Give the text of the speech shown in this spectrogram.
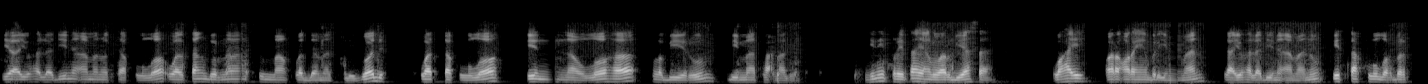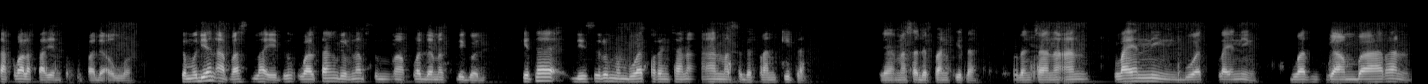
ya ayyuhalladzina amanu taqullah wal qaddamat ligad wattaqullah innallaha khabirum bima ta'malun. Ini perintah yang luar biasa. Wahai orang-orang yang beriman, ya ayyuhalladzina amanu ittaqullah bertakwalah kalian kepada Allah. Kemudian apa setelah itu? Wal tangdur nafsum ma qaddamat. Kita disuruh membuat perencanaan masa depan kita. Ya, masa depan kita. Perencanaan planning, buat planning, buat gambaran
